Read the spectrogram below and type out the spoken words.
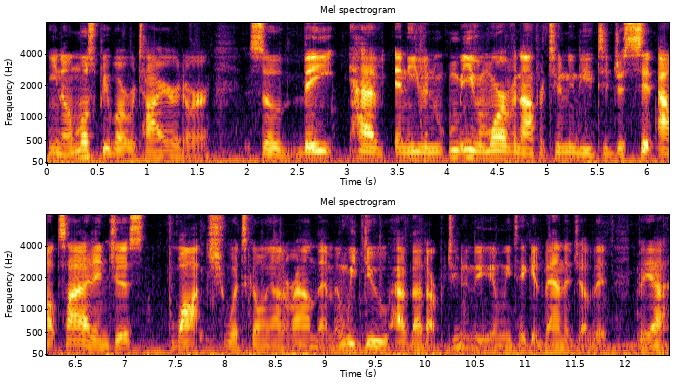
you know, most people are retired or so they have an even even more of an opportunity to just sit outside and just watch what's going on around them. And we do have that opportunity and we take advantage of it. But yeah.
